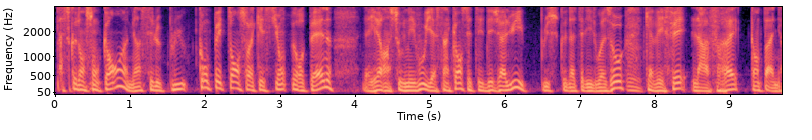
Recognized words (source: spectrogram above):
parce que dans son camp, eh bien, c'est le plus compétent sur la question européenne. D'ailleurs, hein, souvenez-vous, il y a cinq ans, c'était déjà lui, plus que Nathalie Loiseau, mm. qui avait fait la vraie campagne.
